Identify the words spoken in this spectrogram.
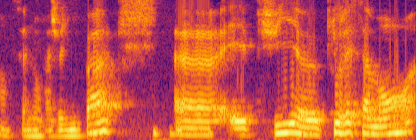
donc ça ne nous rajeunit pas. Euh, et puis plus récemment,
